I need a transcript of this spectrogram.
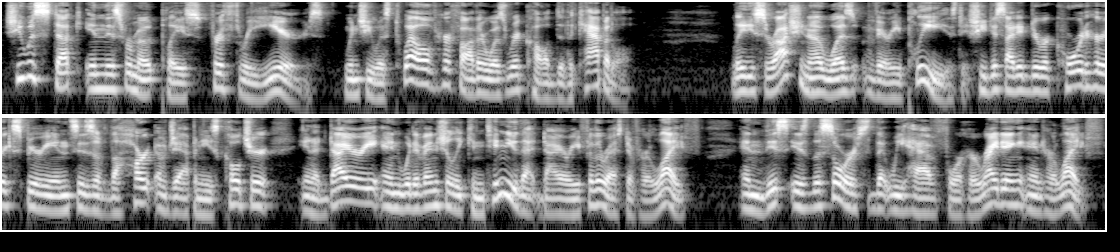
She was stuck in this remote place for three years. When she was 12, her father was recalled to the capital. Lady Sarashina was very pleased. She decided to record her experiences of the heart of Japanese culture in a diary and would eventually continue that diary for the rest of her life. And this is the source that we have for her writing and her life.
